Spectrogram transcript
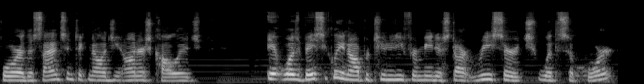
for the Science and Technology Honors College, it was basically an opportunity for me to start research with support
